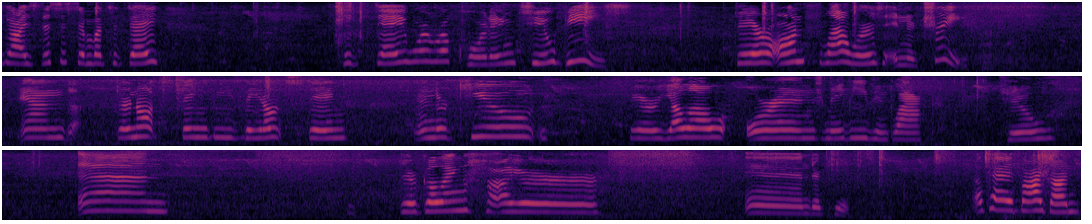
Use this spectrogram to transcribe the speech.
Hey guys, this is Simba today. Today we're recording two bees. They're on flowers in a tree. And they're not sting bees, they don't sting. And they're cute. They're yellow, orange, maybe even black too. And they're going higher cute. Okay, bye, gun.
